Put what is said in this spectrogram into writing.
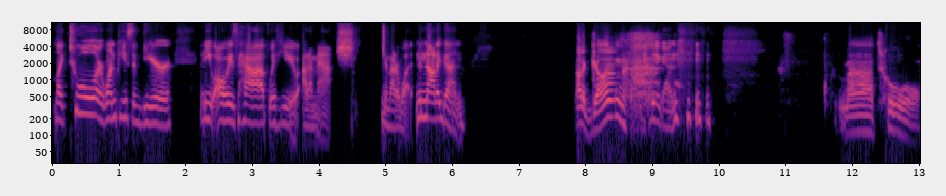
like tool or one piece of gear that you always have with you at a match, no matter what? Not a gun. Not a gun. Be a gun. My tool.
